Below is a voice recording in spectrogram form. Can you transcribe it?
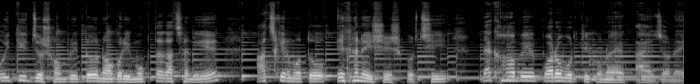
ঐতিহ্য সমৃদ্ধ নগরী মুক্তাগাছা নিয়ে আজকের মতো এখানেই শেষ করছি। দেখা হবে পরবর্তী কোনো এক আয়োজনে।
